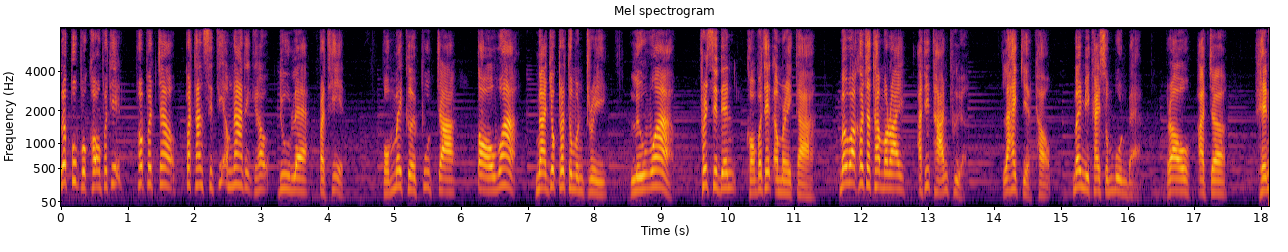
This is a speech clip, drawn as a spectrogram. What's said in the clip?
และผู้ปกครองประเทศ เพราะพระเจ้าประทานสิทธิอำนาจให้เขาดูแลประเทศ ผมไม่เคยพูดจาต่อว่านายกรัฐมนตรี หรือว่า president ของประเทศอเมริกา ไม่ว่าเขาจะทำอะไรอธิษฐานเผื่อ และให้เกียรติเขาไม่มีใครสมบูรณ์แบบ เราอาจจะเห็น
